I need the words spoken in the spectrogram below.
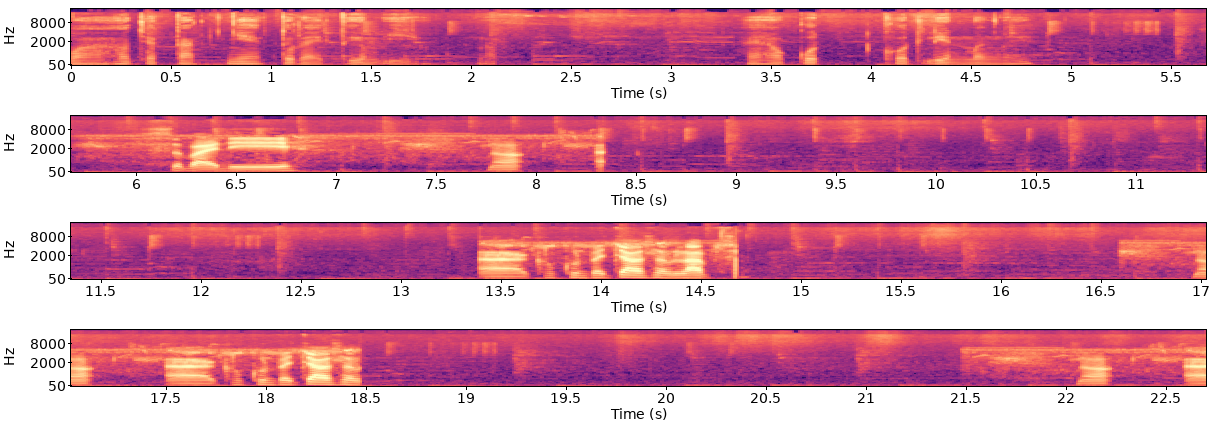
ว่าเฮาจะตัดแยกตัวใดเติมอีกให้เฮากด กดเหรียญเบิ่งเลย สบายดีเนาะอะอ่าขอบคุณพระเจ้าสำหรับเนาะอ่าขอบคุณพระเจ้าสำเนาะอ่า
